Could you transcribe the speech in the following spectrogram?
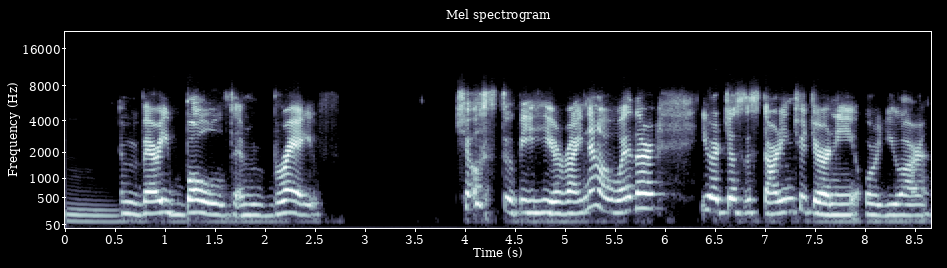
mm. and very bold and brave chose to be here right now whether you are just starting your journey or you are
